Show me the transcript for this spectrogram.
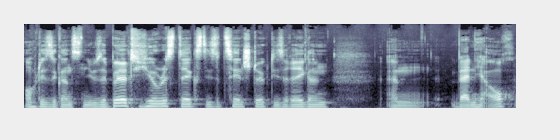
Auch diese ganzen Usability Heuristics, diese zehn Stück, diese Regeln, ähm, werden hier auch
